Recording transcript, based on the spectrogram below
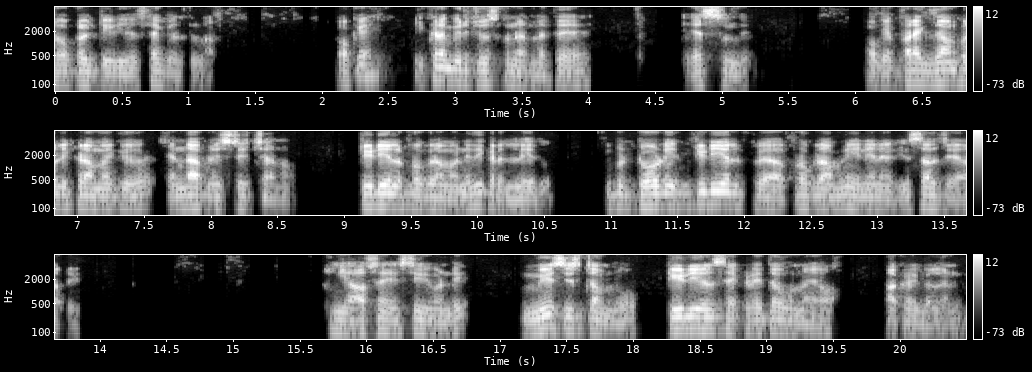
లోకల్ టీడీఎల్స్లోకి వెళ్తున్నాను. ఓకే? ఇక్కడ మీరు చూసుకున్నట్లయితే ఎస్ ఉంది. ఓకే? ఫర్ ఎగ్జాంపుల్ ఇక్కడ మీకు ఎండ్ ఆఫ్ లిస్ట్ ఇచ్చాను. టీడీఎల్ ప్రోగ్రామ్ అనేది ఇక్కడ లేదు. ఇప్పుడు టోడీ టీడీఎల్ ప్రోగ్రామ్ని నేను ఇన్స్టాల్ చేయాలి. ఈ ఆప్షన్ ఇస్తే ఇవ్వండి. మీ సిస్టంలో టీడీఎల్స్ ఎక్కడైతే ఉన్నాయో అక్కడికి వెళ్ళండి.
